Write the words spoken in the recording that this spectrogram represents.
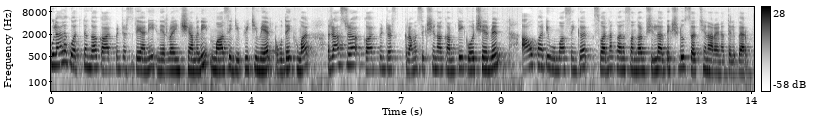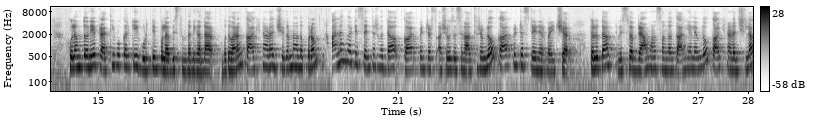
కులాలకు అతీతంగా కార్పెంటర్స్ డే అని నిర్వహించామని మాజీ డిప్యూటీ మేయర్ ఉదయ్ కుమార్ రాష్ట్ర కార్పెంటర్స్ క్రమశిక్షణ committee co chairman Avupati Umashankar స్వర్ణకార సంఘం జిల్లా అధ్యక్షుడు సత్యనారాయణ తెలిపారు. కులంతోనే ప్రతి ఒక్కరికి గుర్తింపు లభిస్తుందని అన్నారు. బుధవారం కాకినాడ జగన్నాథపురం అన్నంగట్టి సెంటర్ వద్ద కార్పెంటర్స్ అసోసియేషన్ ఆధ్వర్యంలో కార్పెంటర్స్ డే నిర్వహించారు. తొలుత విశ్వ బ్రాహ్మణ సంఘం కార్యాలయంలో కాకినాడ జిల్లా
